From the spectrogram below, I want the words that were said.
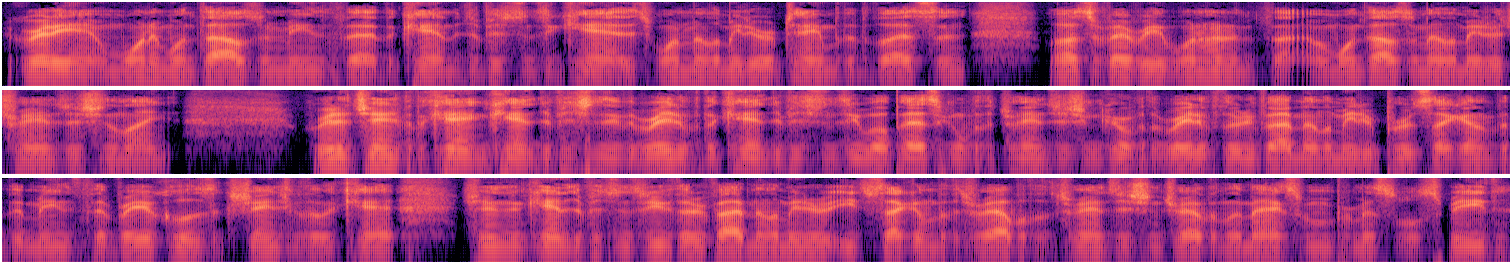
The gradient one in one thousand means that the cant the deficiency cant is one millimeter obtained with less than loss of every 100 1000 millimeter transition length. Rate of change for the cant and cant deficiency, the rate of the cant deficiency while passing over the transition curve with the rate of 35 millimeter per second, but the means the vehicle is exchanging the can cant, changing cant deficiency 35 millimeter each second with the travel of the transition traveling the maximum permissible speed.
